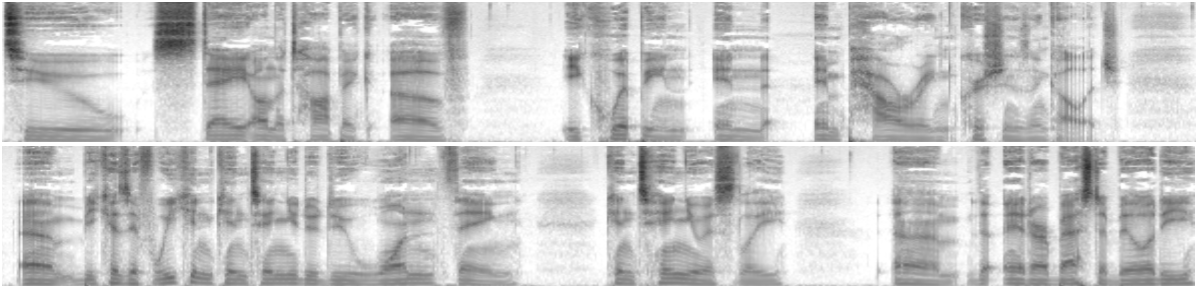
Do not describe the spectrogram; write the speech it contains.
to stay on the topic of equipping and empowering Christians in college? Um, because if we can continue to do one thing continuously um, the, at our best ability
